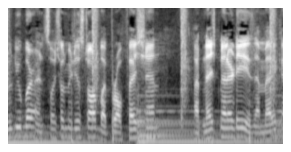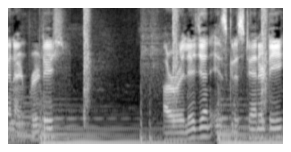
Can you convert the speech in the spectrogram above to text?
YouTuber and social media star by profession. Her nationality is American and British. Her religion is Christianity.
